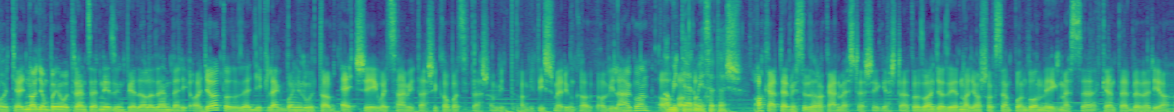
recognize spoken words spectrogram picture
hogyha egy nagyon bonyolult rendszer nézünk például az emberi agyat, az az egyik legbonyolultabb egység vagy számítási kapacitás, amit, amit ismerünk a, a világon. A, Ami természetes. A, akár természetes, akár mesterséges. Tehát az agy azért nagyon sok szempontból még messze kenterbe veri a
